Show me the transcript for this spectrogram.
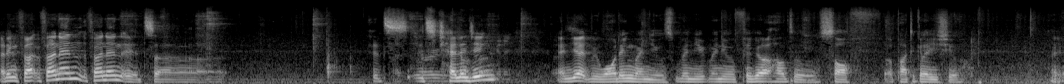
I think front, front end front end it's uh, it's it's challenging and yet rewarding when you when you when you figure out how to solve a particular issue. Yeah.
